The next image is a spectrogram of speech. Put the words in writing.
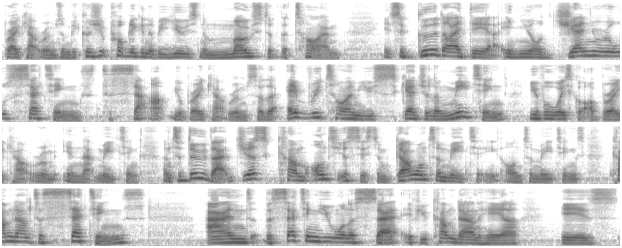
breakout rooms, and because you're probably going to be using them most of the time, it's a good idea in your general settings to set up your breakout room so that every time you schedule a meeting, you've always got a breakout room in that meeting. And to do that, just come onto your system, go onto meeting, onto meetings, come down to settings, and the setting you want to set, if you come down here, is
